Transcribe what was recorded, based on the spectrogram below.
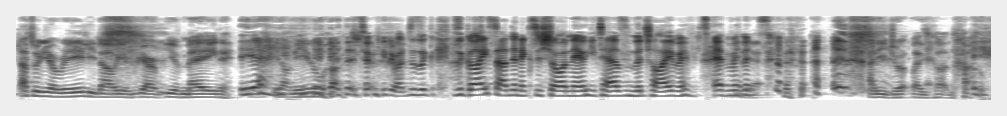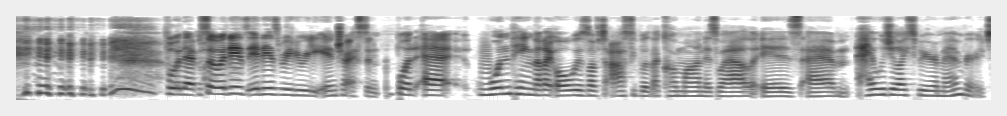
that's when you really know you've, you're, you've made it. Yeah. You don't need a watch. don't need a watch. There's a, there's a guy standing next to Sean now. He tells him the time every 10 minutes. Yeah. and he well, he's got no. but um, so it is it is really really interesting but uh, one thing that i always love to ask people that come on as well is um, how would you like to be remembered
